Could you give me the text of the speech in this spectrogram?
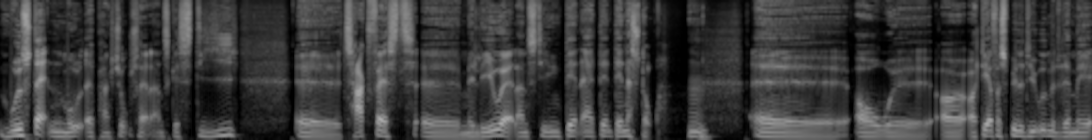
modstanden mod, at pensionsalderen skal stige øh, takfast øh, med levealderens stigning, den er, den, den er stor. Mm. Øh, og, øh, og, og derfor spillede de ud med det der med,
